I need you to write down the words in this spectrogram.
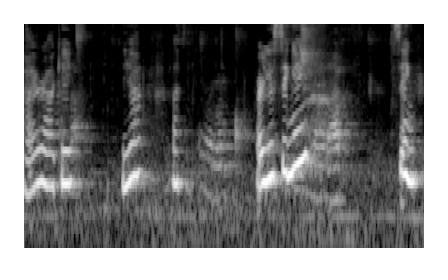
Hi, Rocky. Yeah. Are you singing? Sing.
